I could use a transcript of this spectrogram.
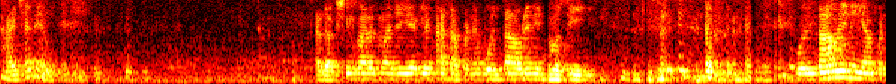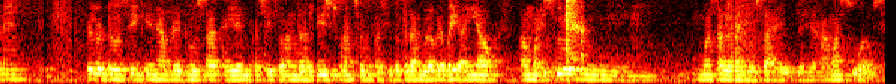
ખાય છે ને એવું? દક્ષિણ ભારતમાં જઈએ એટલે ખાસ આપણને બોલતા આવડે નહીં ઢોસી. બોલતા આવડે નહીં આપણને. પેલો ઢોસી કહીને આપણે ઢોસા કહીએ ને પછી તો અંદર લિસ્ટ વાંચો પછી તો પેલા બોલો કે ભાઈ અહીંયા આ મૈસૂર મસાલા ઢોસા એટલે આમાં શું આવશે?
